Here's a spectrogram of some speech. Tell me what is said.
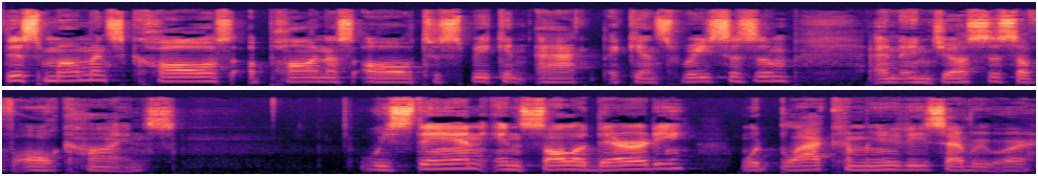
This moment calls upon us all to speak and act against racism and injustice of all kinds. We stand in solidarity with black communities everywhere.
